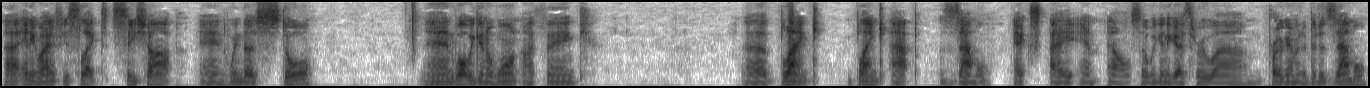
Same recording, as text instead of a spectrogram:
Uh, anyway, if you select C Sharp and Windows Store, and what we're going to want, I think, uh, blank, blank app, XAML, X-A-M-L. So we're going to go through um, programming a bit of XAML,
